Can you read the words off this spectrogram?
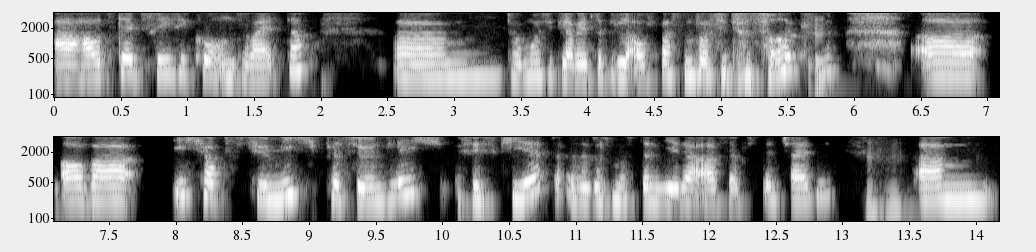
Hautkrebsrisiko und so weiter. Ähm, da muss ich, glaube ich, jetzt ein bisschen aufpassen, was ich da sage. Mhm. Äh, aber ich habe es für mich persönlich riskiert, also das muss dann jeder auch selbst entscheiden, mhm. ähm,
